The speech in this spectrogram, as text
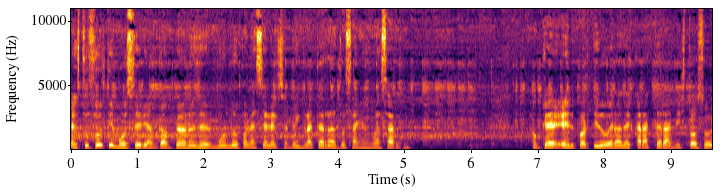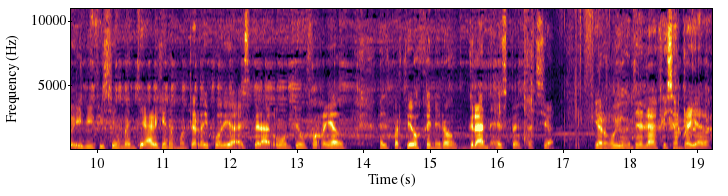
Estos últimos serían campeones del mundo con la selección de Inglaterra dos años más tarde. Aunque el partido era de carácter amistoso y difícilmente alguien en Monterrey podía esperar un triunfo rayado, el partido generó gran expectación y orgullo de la afición rayada.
